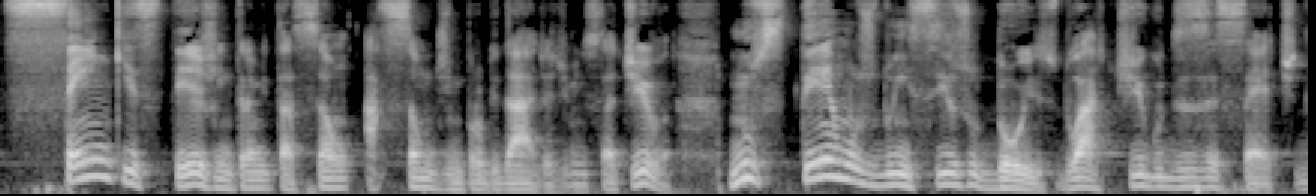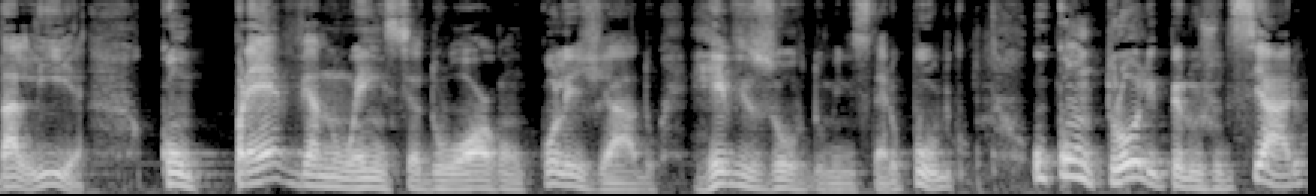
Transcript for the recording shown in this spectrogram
sem que esteja em tramitação ação de improbidade administrativa, nos termos do inciso 2 do artigo 17 da LIA, com prévia anuência do órgão colegiado revisor do Ministério Público, o controle pelo Judiciário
